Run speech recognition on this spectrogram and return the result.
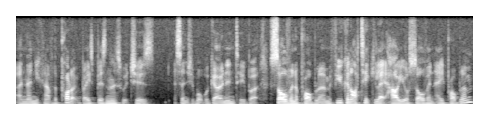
and then you can have the product-based business, which is essentially what we're going into. But solving a problem, if you can articulate how you're solving a problem,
